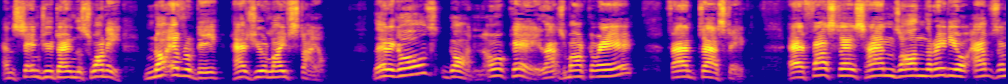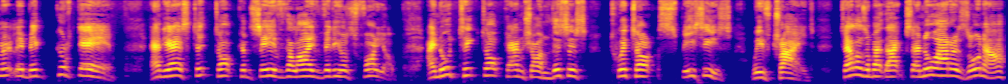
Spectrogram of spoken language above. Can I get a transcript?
and send you down the Swanee. Not everybody has your lifestyle. There he goes, gone. Okay, that's Mark away. Fantastic. Uh, fastest hands on the radio, absolutely big curte. And yes, TikTok can save the live videos for you. I know TikTok can, Sean. This is Twitter Spaces we've tried. Tell us about that, because I know Arizona,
